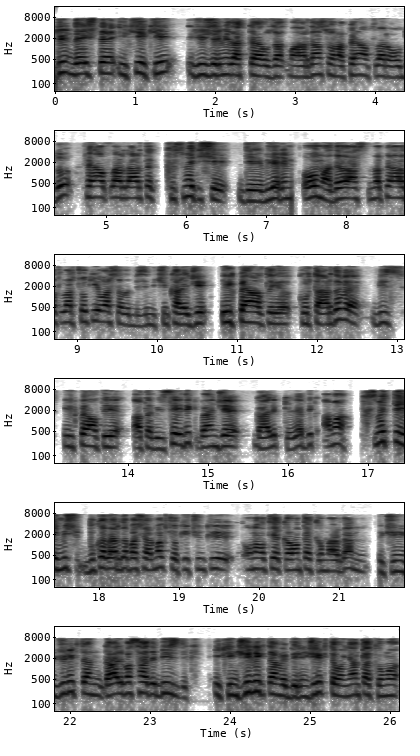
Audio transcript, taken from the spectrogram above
Dün de işte 2-2 120 dakika uzatmalardan sonra penaltılar oldu. Penaltılarda artık kısmet işi diyebilirim. Olmadı. Aslında penaltılar çok iyi başladı bizim için. Kaleci ilk penaltıyı kurtardı ve biz ilk penaltıyı atabilseydik bence galip gelirdik ama kısmet değilmiş. Bu kadar da başarmak çok iyi çünkü 16'ya kalan takımlardan 3. ligden galiba sadece bizdik. İkinci ve birinci ligde oynayan takımı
